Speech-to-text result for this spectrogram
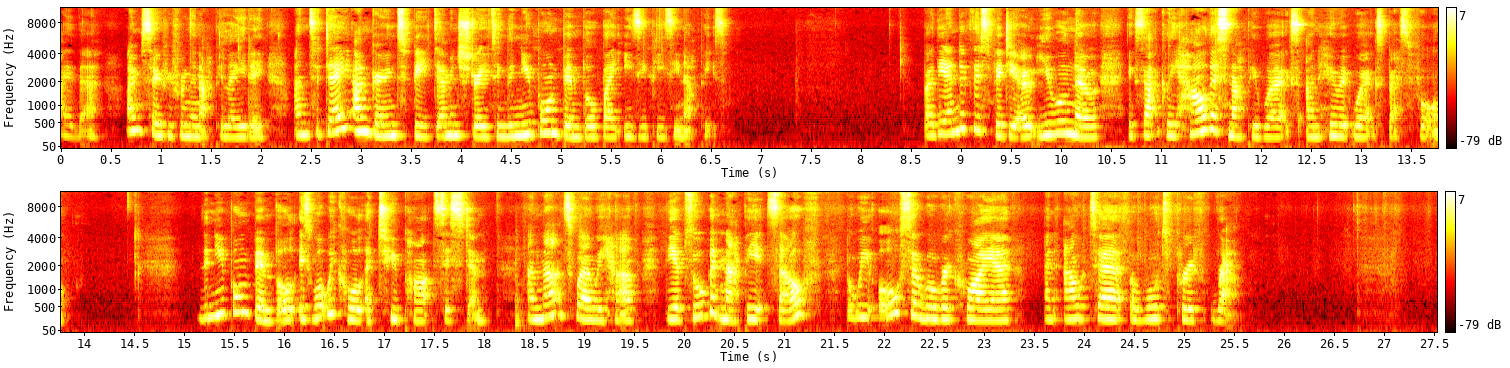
Hi there, I'm Sophie from the Nappy Lady and today I'm going to be demonstrating the newborn bimble by Easy Peasy Nappies. By the end of this video you will know exactly how this nappy works and who it works best for. The newborn bimble is what we call a two-part system and that's where we have the absorbent nappy itself but we also will require an outer a waterproof wrap.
